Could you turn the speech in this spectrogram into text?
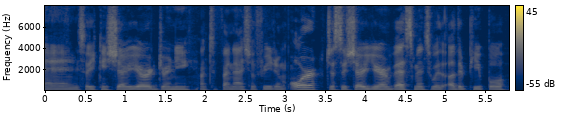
and so you can share your journey onto financial freedom or just to share your investments with other people.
